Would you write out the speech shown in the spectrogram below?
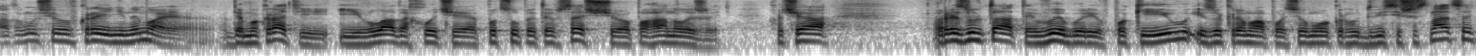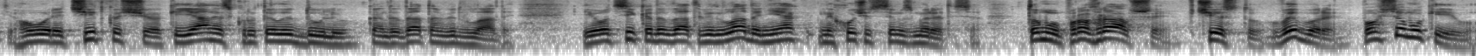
А тому, що в країні немає демократії, і влада хоче поцупити все, що погано лежить. Хоча результати виборів по Києву, і, зокрема, по цьому округу 216, говорять чітко, що кияни скрутили дулю кандидатам від влади. І от ці кандидати від влади ніяк не хочуть з цим змиритися. Тому, програвши в чисту вибори по всьому Києву,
